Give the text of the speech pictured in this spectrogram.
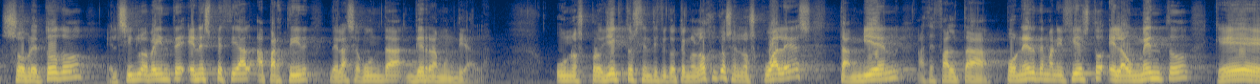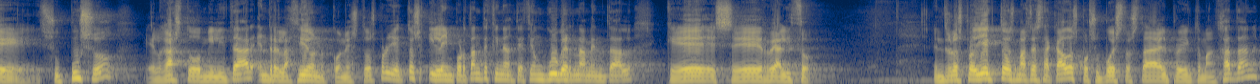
sobre todo el siglo XX, en especial a partir de la Segunda Guerra Mundial. Unos proyectos científico-tecnológicos en los cuales también hace falta poner de manifiesto el aumento que supuso el gasto militar en relación con estos proyectos y la importante financiación gubernamental que se realizó. Entre los proyectos más destacados, por supuesto, está el proyecto Manhattan,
